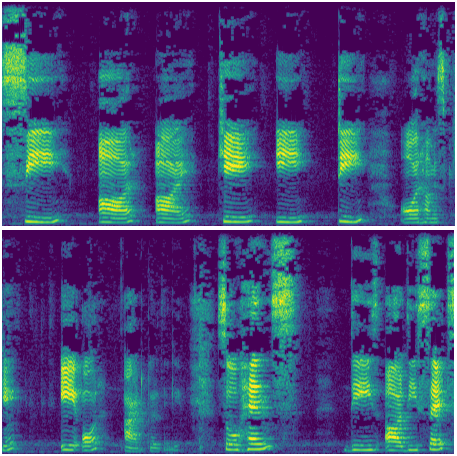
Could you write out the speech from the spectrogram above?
सी आर आई के ई टी और हम इसके ए और ऐड कर देंगे. So hence these are the sets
